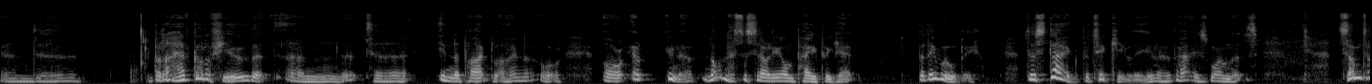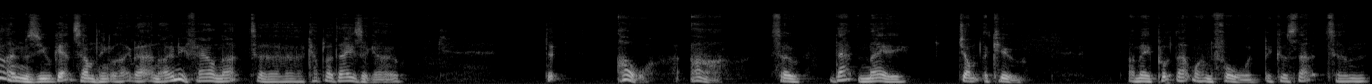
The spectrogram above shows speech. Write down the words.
and. Uh, but I have got a few that um, that uh, in the pipeline, or or you know, not necessarily on paper yet, but they will be. The stag, particularly, you know, that is one that's. Sometimes you get something like that, and I only found that uh, a couple of days ago. That oh ah, so that may jump the queue. I may put that one forward because that um,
